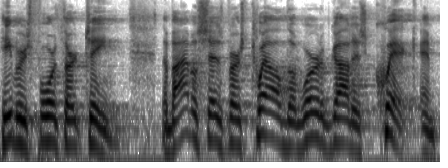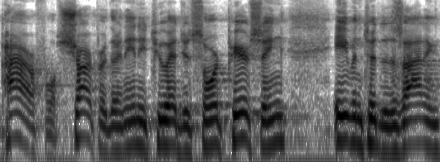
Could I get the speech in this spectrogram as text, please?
Hebrews 4 13. The Bible says, verse 12, the word of God is quick and powerful, sharper than any two edged sword, piercing even to the designing,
